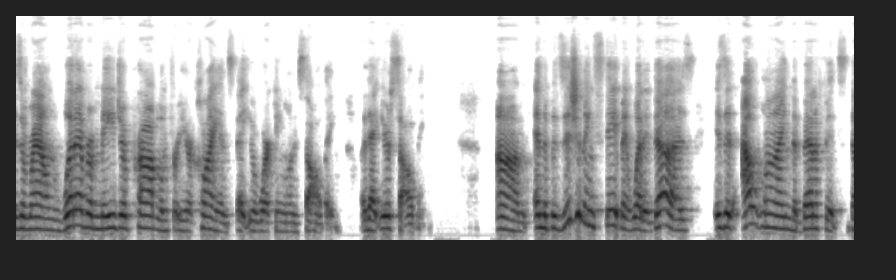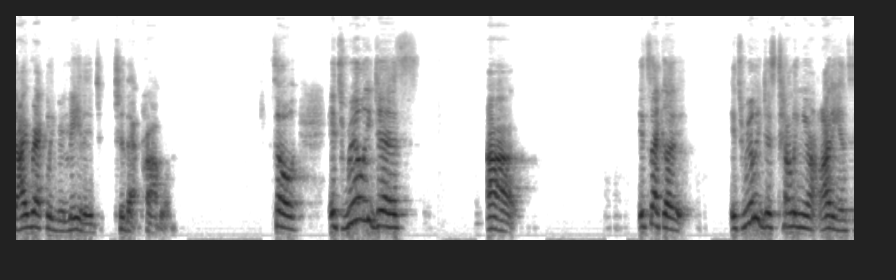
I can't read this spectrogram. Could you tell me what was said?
is around whatever major problem for your clients that you're working on solving or that you're solving. Um, and the positioning statement, what it does is it outline the benefits directly related to that problem. So it's really just uh it's like a it's really just telling your audience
